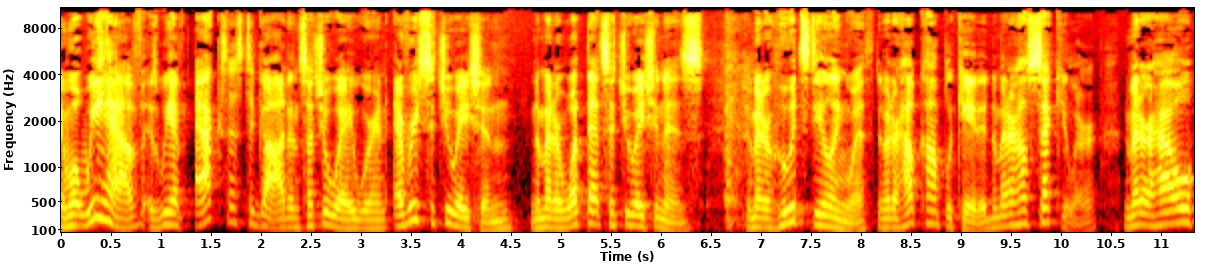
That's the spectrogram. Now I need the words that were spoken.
And what we have is we have access to God in such a way where in every situation, no matter what that situation is, no matter who it's dealing with, no matter how complicated, no matter how secular, no matter how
